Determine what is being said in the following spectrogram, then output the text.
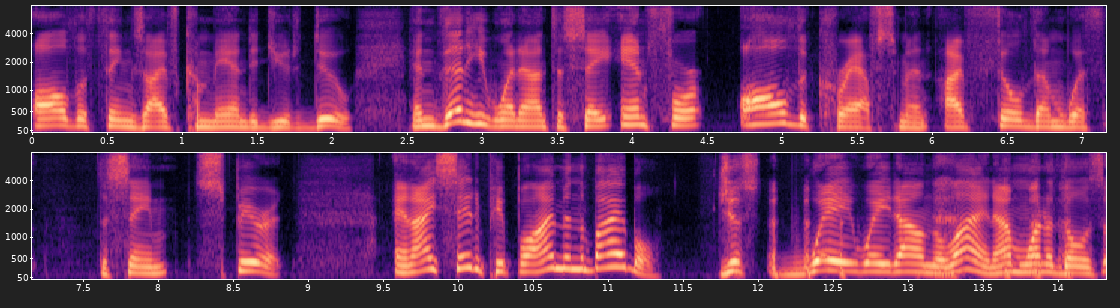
all the things I've commanded you to do. And then he went on to say, and for all the craftsmen, I've filled them with the same spirit. And I say to people, I'm in the Bible just way, way down the line. I'm one of those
